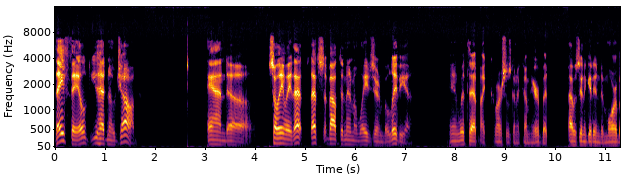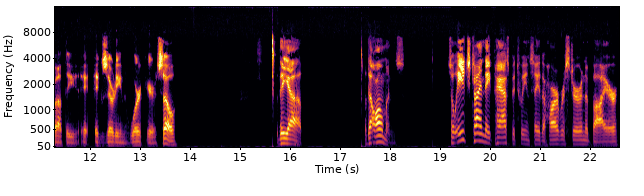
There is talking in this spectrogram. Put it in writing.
they failed, you had no job. And uh, so, anyway, that that's about the minimum wage there in Bolivia. And with that, my commercial is going to come here, but I was going to get into more about the exerting work here. So, the uh, the almonds. So each time they pass between, say, the harvester and the buyer,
